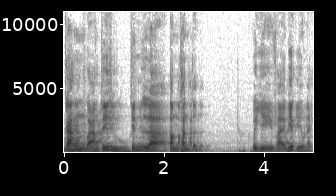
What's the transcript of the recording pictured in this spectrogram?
căn bản trí chính là tâm thanh tịnh. quý vị phải biết điều này.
